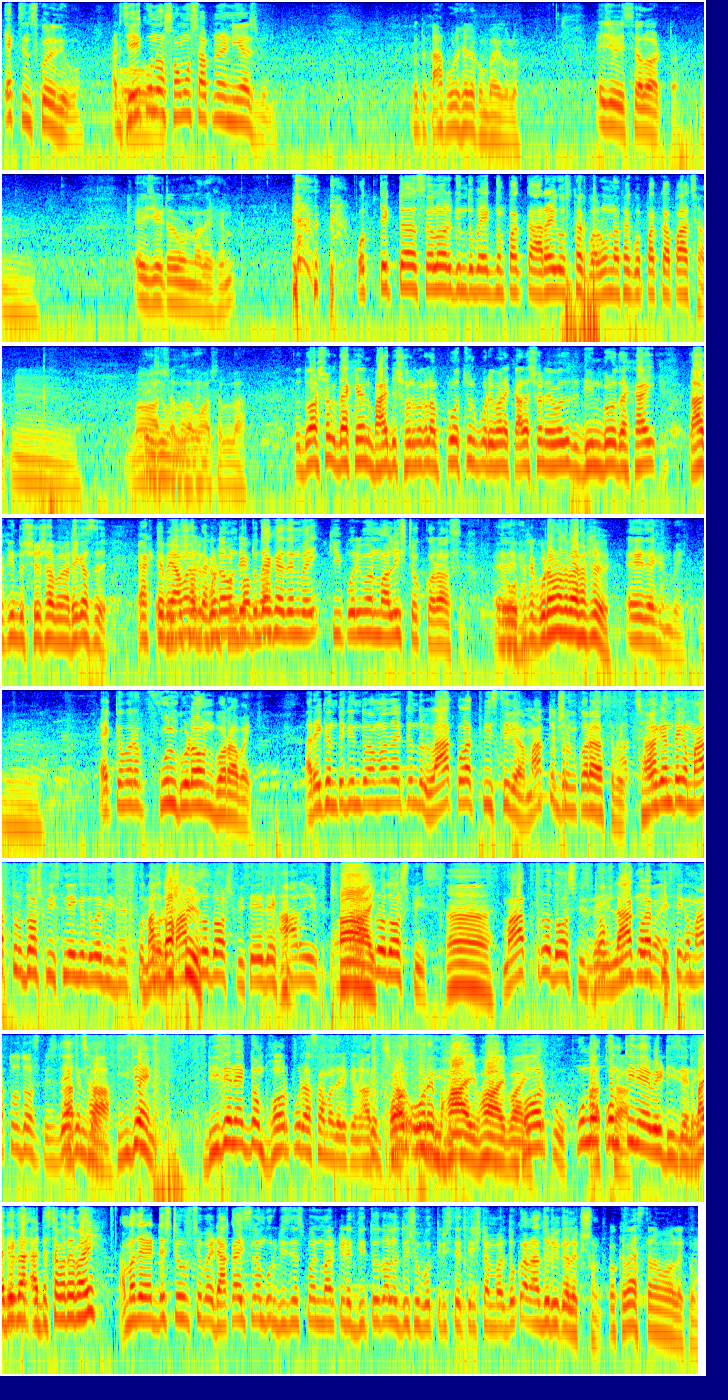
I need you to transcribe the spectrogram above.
এক্সচেঞ্জ করে দেবো। আর যে কোনো সমস্যা আপনারা নিয়ে আসবেন। তো কাপড় সেরকম ভাই এগুলো। এই যে এই সালোয়ারটা। এই যে এটার ওড়না দেখেন। প্রত্যেকটা সালোয়ার কিন্তু একদম পাক্কা আড়াই গোছ থাকবে আর ওড়না থাকবে পাক্কা পাঁচ হাত। মাশাল্লাহ। মাশাল্লাহ। তো দর্শক দেখেন ভাইদের শোরুমে গেলাম প্রচুর পরিমাণে কালেকশন এবার যদি দিন বড় দেখাই তা কিন্তু শেষ হবে না ঠিক আছে? একটা আমাদের গোডাউনটা একটু দেখাই দেন ভাই কি পরিমাণ মাল স্টক করা আছে। এই দেখেন। গোডাউন আছে ভাই পাশে? এই দেখেন ভাই। একেবারে ফুল গোডাউন ভরা ভাই। আর এখান থেকে কিন্তু আমাদের কিন্তু লাখ লাখ পিস থেকে মাত্র শোন করা আছে ভাই। আচ্ছা। এখান থেকে মাত্র দশ পিস নিয়ে কিন্তু ভাই বিজনেস করতে মাত্র 10 piece? মাত্র দশ পিস এই দেখেন। আরে ভাই। মাত্র দশ পিস হ্যাঁ। মাত্র দশ পিস ভাই। লাখ লাখ পিস থেকে মাত্র দশ পিস দেখেন আচ্ছা। ডিজাইন ডিজাইন একদম ভরপুর আছে আমাদের এখানে। আচ্ছা, ওরে ভাই ভাই ভাই। ভরপুর। কোনো আচ্ছা। কমতি নেই ভাই ডিজাইন। ভাই অ্যাড্রেসটা কোথায় ভাই? আমাদের অ্যাড্রেসটা হচ্ছে ভাই ঢাকা ইসলামপুর বিজনেস পয়েন্ট মার্কেটের দ্বিতীয় তলা দুশো বত্রিশ তেত্রিশ নাম্বার দোকান আদুরি কালেকশন ওকে ভাই আসসালামু আলাইকুম।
